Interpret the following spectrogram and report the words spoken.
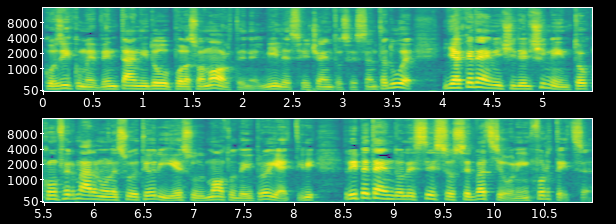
Così come vent'anni dopo la sua morte, nel 1662, gli accademici del cimento confermarono le sue teorie sul moto dei proiettili ripetendo le stesse osservazioni in fortezza.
